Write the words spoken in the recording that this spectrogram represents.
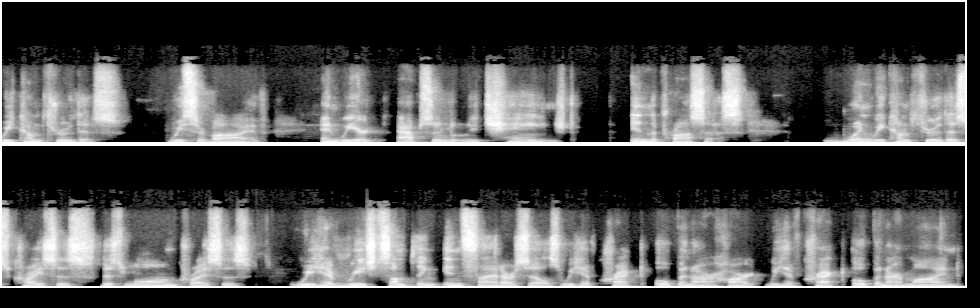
we come through this, we survive, and we are absolutely changed in the process. When we come through this crisis, this long crisis, we have reached something inside ourselves. We have cracked open our heart. We have cracked open our mind.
